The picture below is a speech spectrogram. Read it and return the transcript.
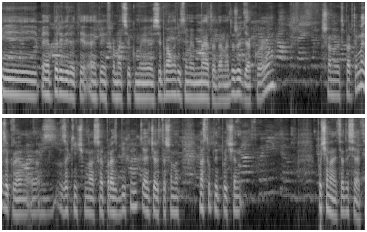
і е, перевірити е, ту інформацію, яку ми зібрали різними методами. Дуже дякую. Шановні експерти, ми зокрема е, закінчимо наш прес-біг е, через те, що на- наступний почин... починається 10.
